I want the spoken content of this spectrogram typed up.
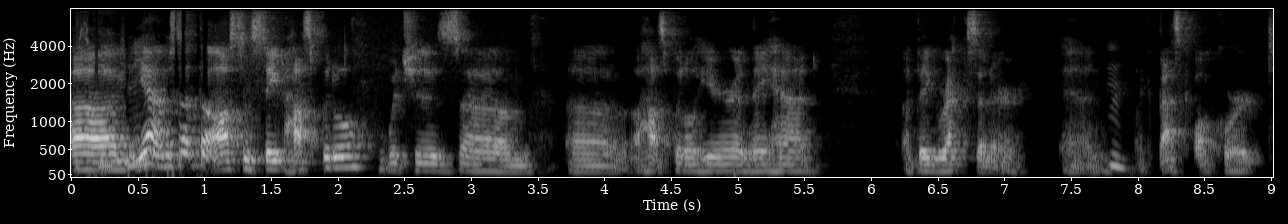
um, yeah it was at the austin state hospital which is um, uh, a hospital here and they had a big rec center and mm. like basketball court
